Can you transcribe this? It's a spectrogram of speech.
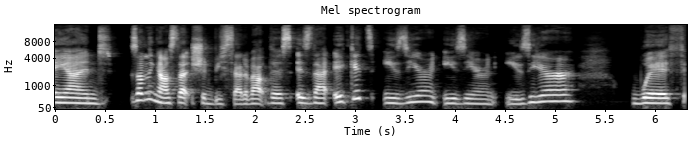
And something else that should be said about this is that it gets easier and easier and easier with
